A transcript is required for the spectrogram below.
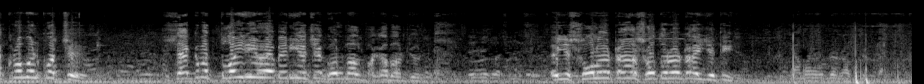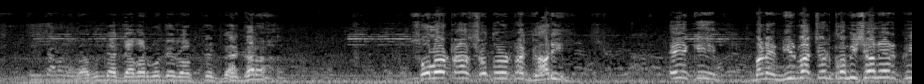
আক্রমণ করছে। সে একেবারে তৈরি হয়ে বেরিয়েছে গোলমাল পাকাবার জন্য। এই যে ষোলোটা সতেরোটা এই যে তীর। বাবুনদার যাবার মধ্যে রক্তের দাঁড়া। ষোলোটা সতেরোটা গাড়ি। এই কি মানে নির্বাচন কমিশনের কি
